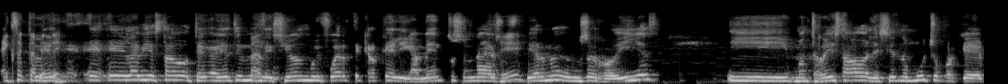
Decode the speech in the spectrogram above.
Exactamente. Él, eh, eh, él, había estado, había tenido una lesión muy fuerte, creo que de ligamentos en una de sus piernas, en sus rodillas, y Monterrey estaba adoleciendo mucho porque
